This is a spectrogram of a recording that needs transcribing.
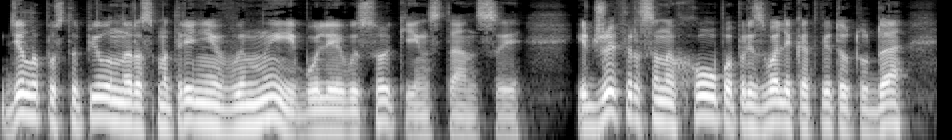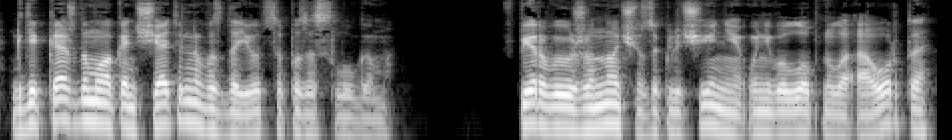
Дело поступило на рассмотрение в иные, более высокие инстанции, и Джефферсона Хоупа призвали к ответу туда, где каждому окончательно воздается по заслугам первую же ночь заключения у него лопнула аорта,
